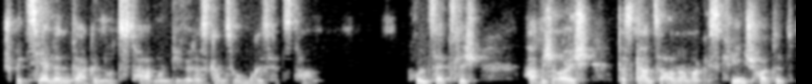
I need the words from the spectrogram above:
Speziellen da genutzt haben und wie wir das Ganze umgesetzt haben. Grundsätzlich habe ich euch das Ganze auch nochmal gescreenshottet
